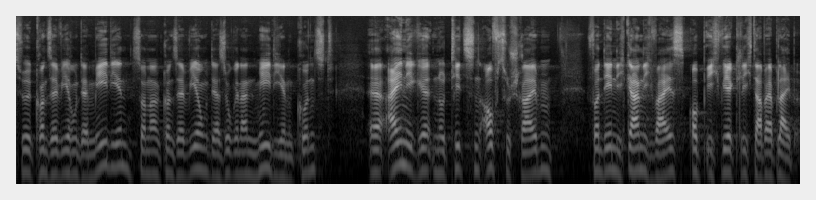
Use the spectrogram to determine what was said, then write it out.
zur Konservierung der Medien, sondern Konservierung der sogenannten Medienkunst, äh, einige Notizen aufzuschreiben, von denen ich gar nicht weiß, ob ich wirklich dabei bleibe.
